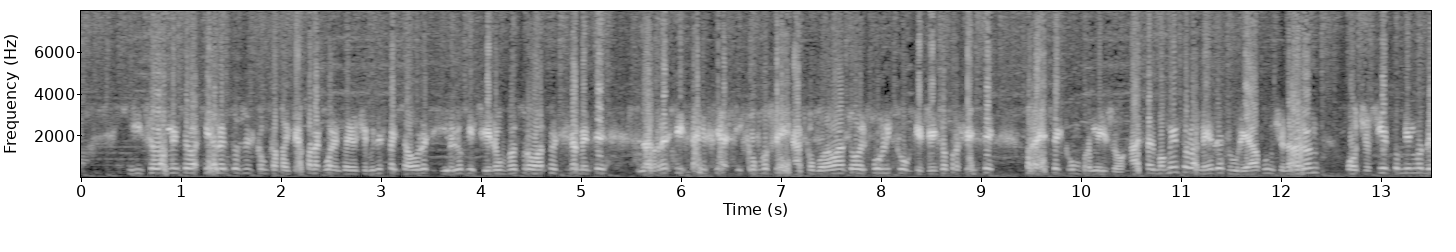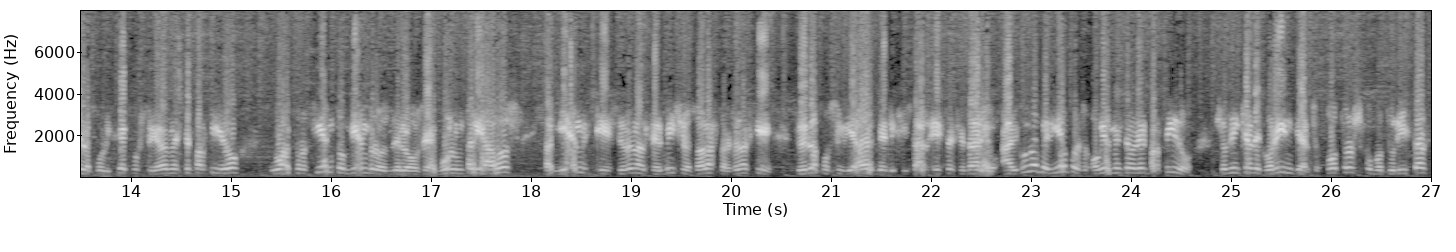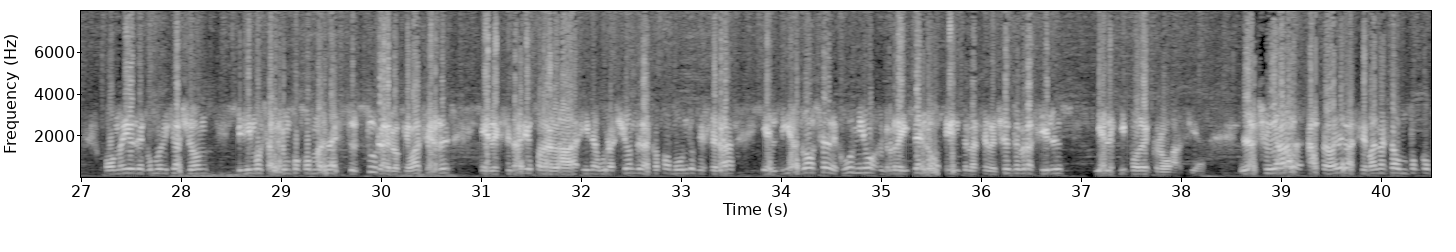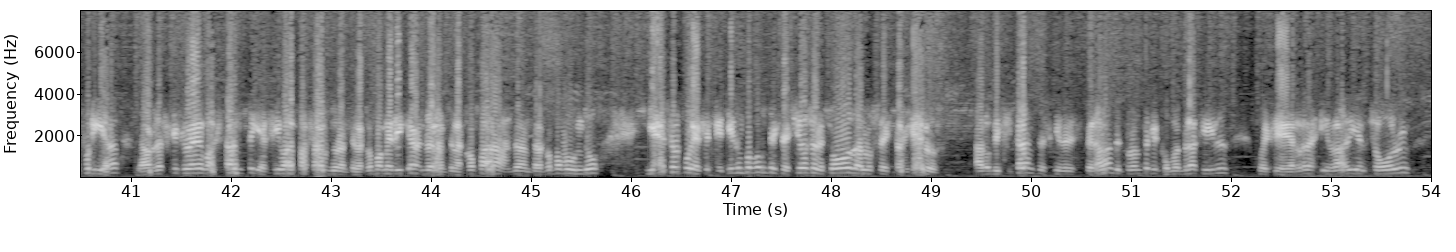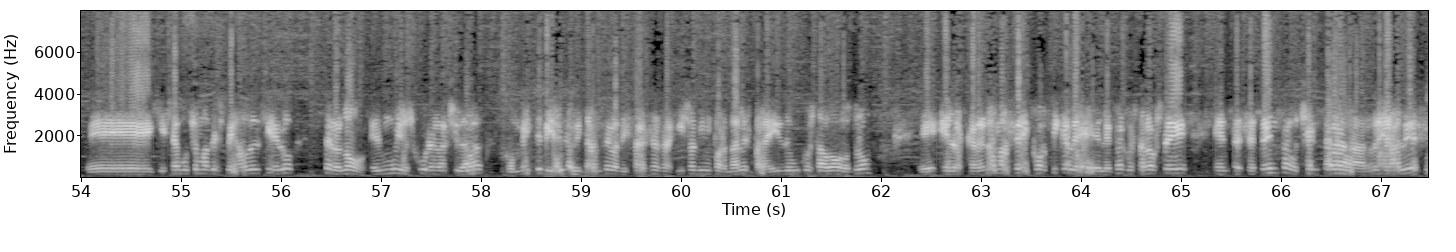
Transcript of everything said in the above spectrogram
y solamente va a quedar entonces con capacidad para 48 mil espectadores y lo que hicieron fue probar precisamente la resistencia y cómo se acomodaba todo el público que se hizo presente para este compromiso. Hasta el momento las medidas de seguridad funcionaron, 800 miembros de la policía custodiaron este partido, 400 miembros de los eh, voluntariados también estuvieron al servicio todas las personas que tuvieron la posibilidad de visitar este escenario. Algunos venían, pues, obviamente a el partido, son hinchas de Corinthians, otros como turistas o medios de comunicación vinimos a ver un poco más la estructura de lo que va a ser el escenario para la inauguración de la Copa Mundo, que será el día 12 de junio, reitero, entre la selección de Brasil y el equipo de Croacia. La ciudad a través de la semana está un poco fría, la verdad es que llueve bastante y así va a pasar durante la Copa América, durante la Copa, durante la Copa Mundo, y eso pues eh, tiene un poco de sobre todo a los extranjeros, a los visitantes que esperaban de pronto que como en Brasil, pues eh, irradie el sol, eh, que sea mucho más despejado el cielo, pero no, es muy oscura la ciudad, con 20 millones de habitantes, las distancias aquí son infernales para ir de un costado a otro. Eh, en la carrera más eh, cortica le, le puede costar a usted entre 70 80 reales.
